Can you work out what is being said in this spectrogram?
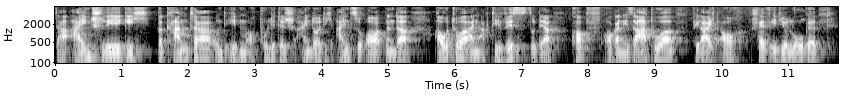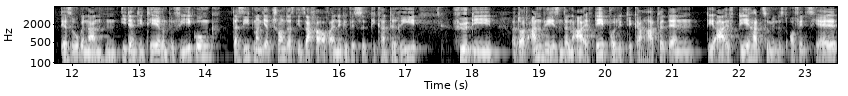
da einschlägig bekannter und eben auch politisch eindeutig einzuordnender Autor, ein Aktivist, so der Kopf, Organisator, vielleicht auch Chefideologe der sogenannten identitären Bewegung. Da sieht man jetzt schon, dass die Sache auch eine gewisse Pikanterie für die dort anwesenden AfD-Politiker hatte, denn die AfD hat zumindest offiziell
